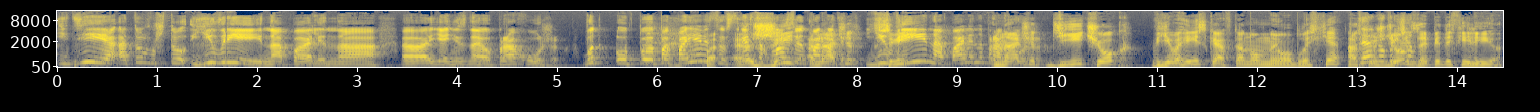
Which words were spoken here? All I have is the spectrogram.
идея о том, что евреи напали на, э, я не знаю, прохожих. Вот появится в средствах жить, массовой информации. значит, Евреи напали на прохожих. Значит, дьячок в еврейской автономной области осужден причем- за педофилию.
